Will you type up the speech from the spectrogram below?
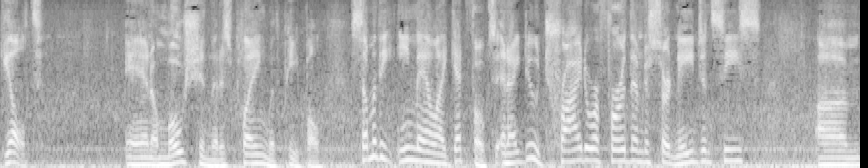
guilt and emotion that is playing with people. Some of the email I get, folks, and I do try to refer them to certain agencies. Um,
